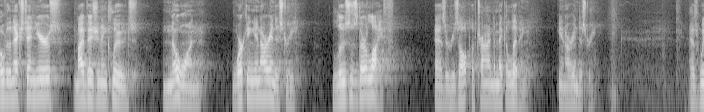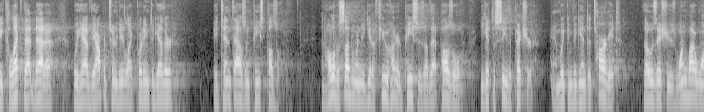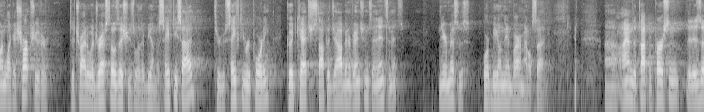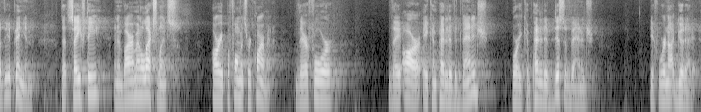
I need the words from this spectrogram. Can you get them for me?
Over the next 10 years, my vision includes no one working in our industry loses their life as a result of trying to make a living in our industry. As we collect that data, we have the opportunity, like putting together a 10,000 piece puzzle. And all of a sudden, when you get a few hundred pieces of that puzzle, you get to see the picture. And we can begin to target those issues one by one, like a sharpshooter, to try to address those issues, whether it be on the safety side, through safety reporting, good catch, stop the job interventions and incidents, near misses, or be on the environmental side. Uh, I am the type of person that is of the opinion that safety and environmental excellence are a performance requirement. Therefore, they are a competitive advantage or a competitive disadvantage if we're not good at it.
